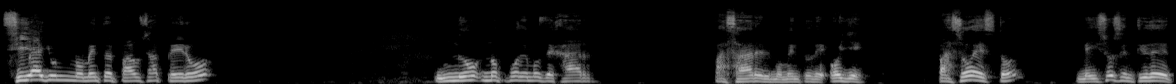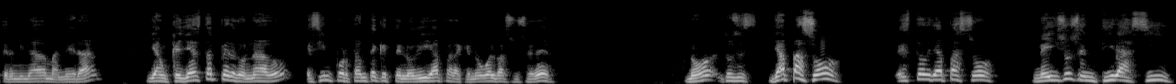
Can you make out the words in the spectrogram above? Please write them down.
sí hay un momento de pausa, pero no, no podemos dejar pasar el momento de, oye, pasó esto, me hizo sentir de determinada manera y aunque ya está perdonado, es importante que te lo diga para que no vuelva a suceder. ¿No? Entonces, ya pasó. Esto ya pasó. Me hizo sentir así.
